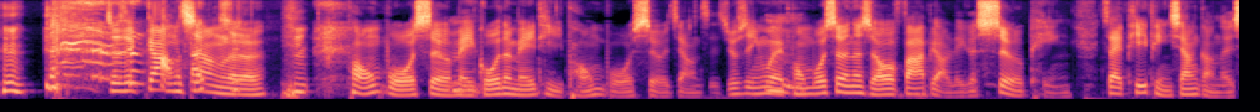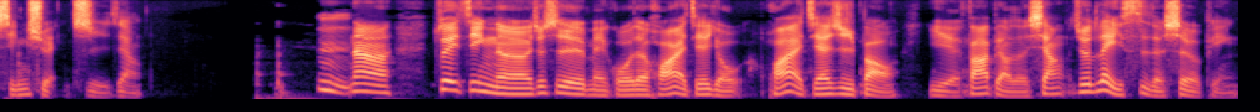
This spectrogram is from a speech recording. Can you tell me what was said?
就是 杠上了 彭博社，美国的媒体彭博社这样子，就是因为彭博社那时候发表了一个社评，在批评香港的新选制这样。嗯，那最近呢，就是美国的华尔街有《华尔街日报》也发表了相就类似的社评，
